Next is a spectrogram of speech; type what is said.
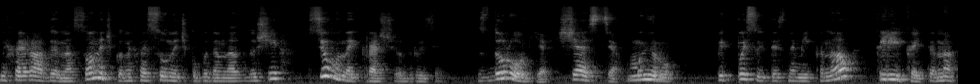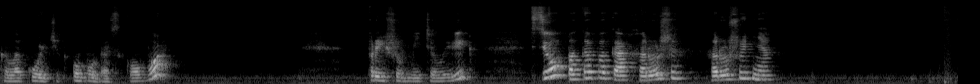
Нехай радує нас сонечко, нехай сонечко буде в нас в душі. Всього найкращого, друзі. Здоров'я, щастя, миру. Підписуйтесь на мій канал, клікайте на колокольчик обов'язково. Прийшов мій чоловік. Все, пока-пока. Хороших, хорошого дня.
